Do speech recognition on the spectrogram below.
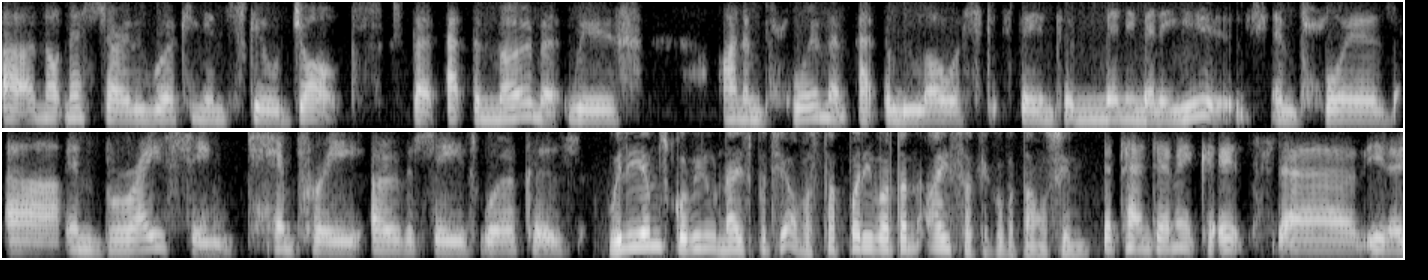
are not necessarily working in skilled jobs. But at the moment, with unemployment at the lowest it's been for many, many years. Employers are embracing temporary overseas workers. Williams COVID-19 पछि अवस्था परिवर्तन आइसकेको बताउँछिन्. The pandemic it's uh, you know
